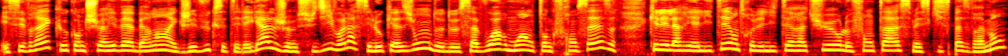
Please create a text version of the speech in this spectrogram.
Et c'est vrai que quand je suis arrivée à Berlin et que j'ai vu que c'était légal, je me suis dit, voilà, c'est l'occasion de, de savoir, moi, en tant que Française, quelle est la réalité entre les littératures, le fantasme et ce qui se passe vraiment.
